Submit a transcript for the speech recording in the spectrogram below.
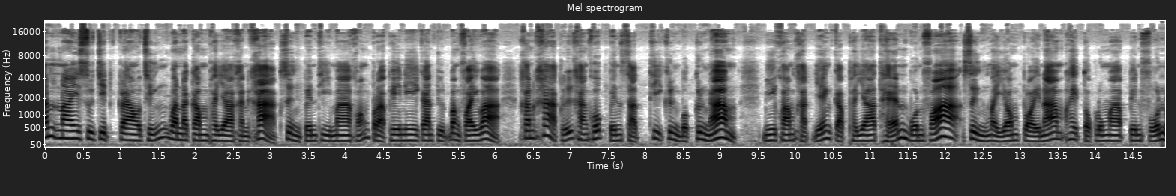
นั้นนายสุจิตกล่าวถึงวรรณกรรมพญาคันคาก ซึ่งเป็นที่มาของประเพณีการจุดบังไฟว่าคันคากหรือคางคกเป็นสัตว์ที่ครึ่งบกครึ่งน้ำมีความขัดแย้งกับพญาแถนบนฟ้า ซึ่งไม่ยอมปล่อยน้ำให้ตกลงมาเป็นฝน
